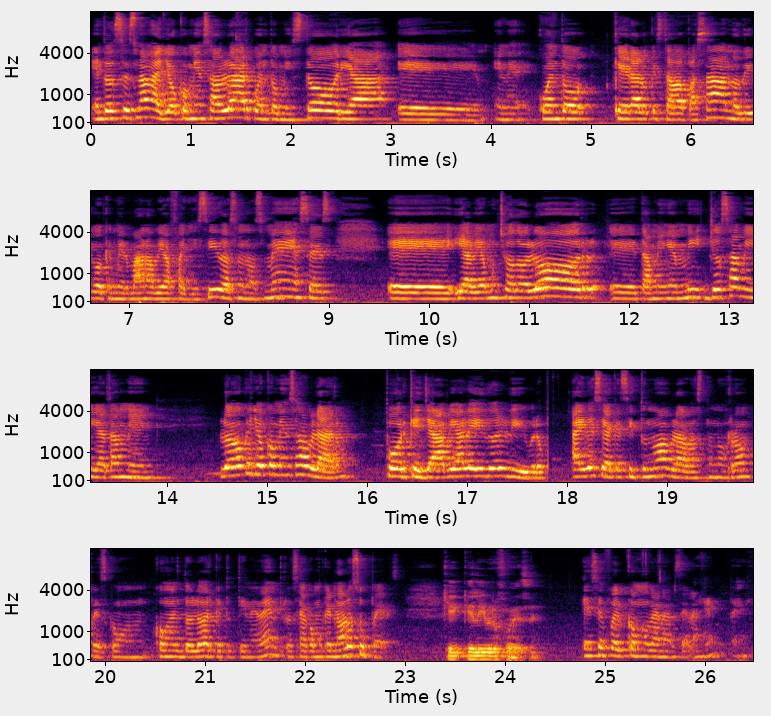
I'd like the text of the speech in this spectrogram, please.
Entonces, nada, yo comienzo a hablar, cuento mi historia, eh, cuento qué era lo que estaba pasando, digo que mi hermano había fallecido hace unos meses eh, y había mucho dolor eh, también en mí. Yo sabía también, luego que yo comienzo a hablar, porque ya había leído el libro, ahí decía que si tú no hablabas, tú no rompes con, con el dolor que tú tienes dentro, o sea, como que no lo superas. ¿Qué, qué libro fue ese? Ese fue el cómo ganarse a la gente.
